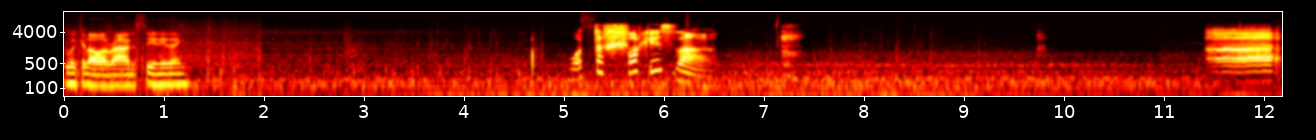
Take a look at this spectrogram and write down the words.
Looking all around to see anything. What the fuck is that? uh,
